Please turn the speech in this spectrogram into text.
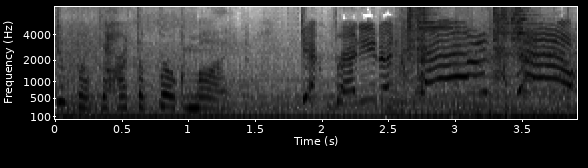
You broke the heart that broke mine. Get ready to tear down.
